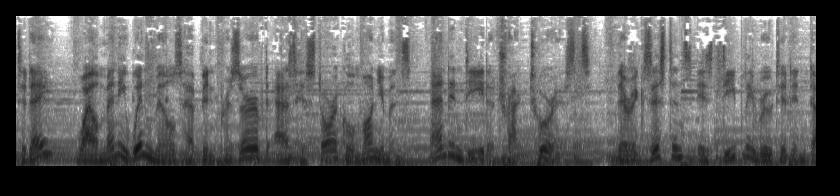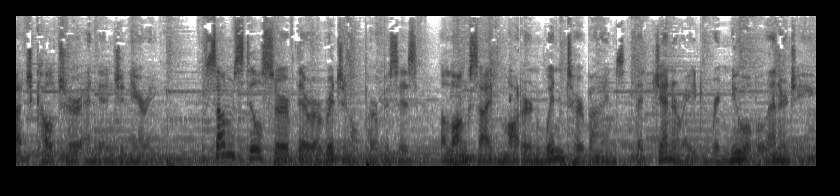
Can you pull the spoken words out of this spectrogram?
Today, while many windmills have been preserved as historical monuments and indeed attract tourists, their existence is deeply rooted in Dutch culture and engineering. some still serve their original purposes alongside modern wind turbines that generate renewable energy.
